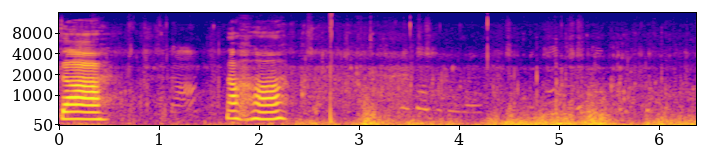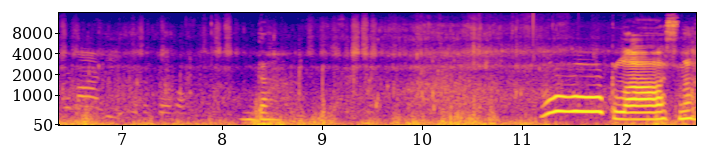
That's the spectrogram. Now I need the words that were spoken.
Да. Ага. Да. У, класно.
